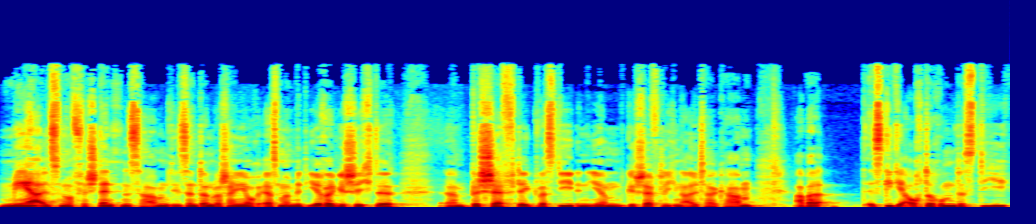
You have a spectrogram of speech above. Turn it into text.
mehr als nur Verständnis haben. Die sind dann wahrscheinlich auch erstmal mit ihrer Geschichte beschäftigt, was die in ihrem geschäftlichen Alltag haben. Aber es geht ja auch darum, dass die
